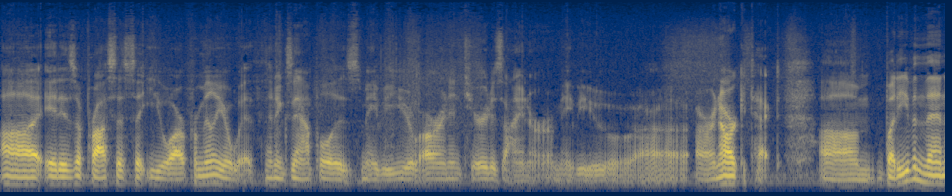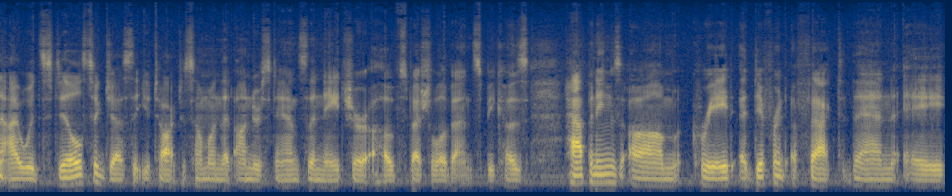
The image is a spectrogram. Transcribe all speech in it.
uh, it is a process that you are familiar with. An example is maybe you are an interior designer, or maybe you uh, are an architect. Um, but even then, I would still suggest that you talk to someone that understands the nature of special events because happenings um, create a different effect than a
